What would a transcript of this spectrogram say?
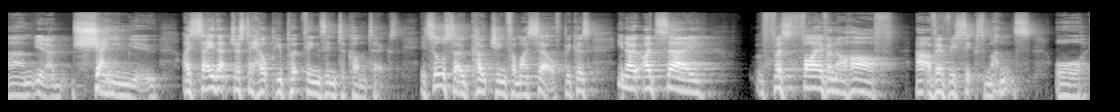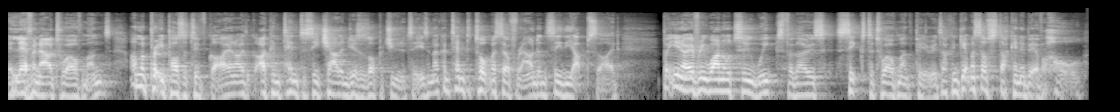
um, you know, shame you. I say that just to help you put things into context. It's also coaching for myself because, you know, I'd say for five and a half out of every six months, or 11 out of 12 months, I'm a pretty positive guy and I, I, can tend to see challenges as opportunities and I can tend to talk myself around and see the upside. But you know, every one or two weeks for those six to 12 month periods, I can get myself stuck in a bit of a hole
